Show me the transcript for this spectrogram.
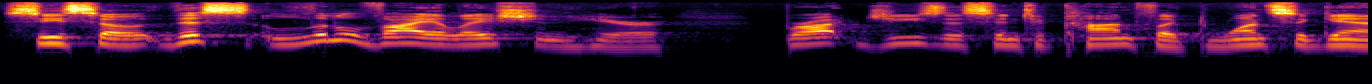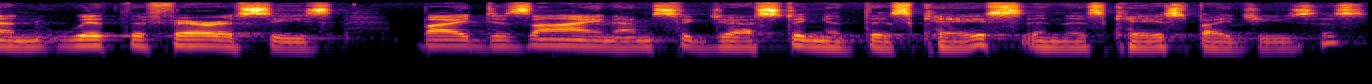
See, so this little violation here brought Jesus into conflict once again with the Pharisees by design, I'm suggesting at this case, in this case by Jesus.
